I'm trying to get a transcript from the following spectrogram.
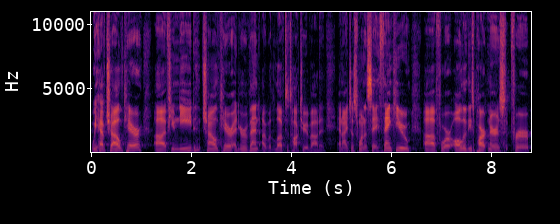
we have childcare. Uh, if you need childcare at your event, I would love to talk to you about it. And I just want to say thank you uh, for all of these partners for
